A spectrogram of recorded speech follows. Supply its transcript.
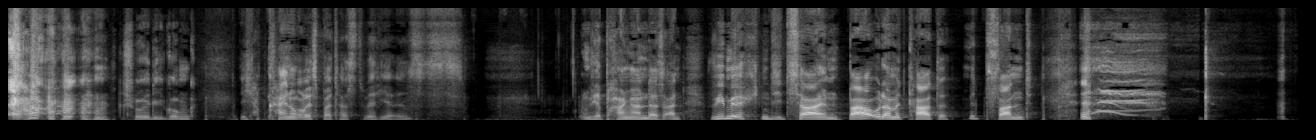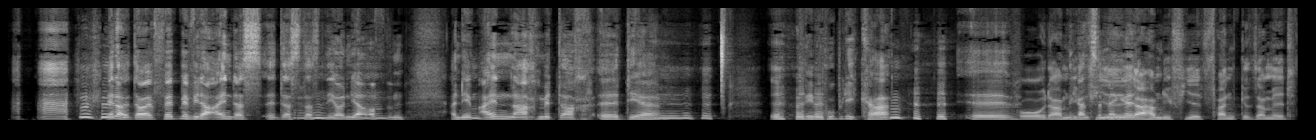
Entschuldigung. Ich habe keine Räuspertaste mehr hier. Ist- Wir prangern das an. Wie möchten Sie zahlen? Bar oder mit Karte? Mit Pfand. Ja, da, fällt mir wieder ein, dass, äh, dass, dass Leon ja auf an dem einen Nachmittag äh, der Republika äh, Oh, da haben, die ganze viel, Menge. da haben die viel Pfand gesammelt.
